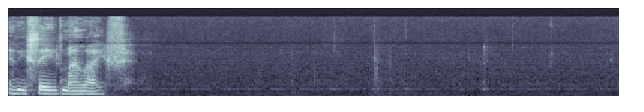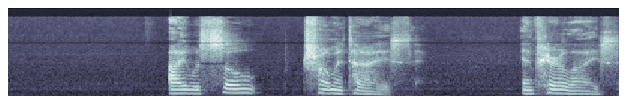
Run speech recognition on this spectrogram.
and he saved my life. I was so traumatized and paralyzed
